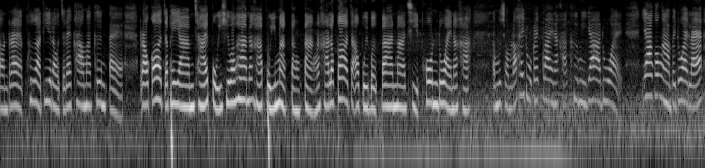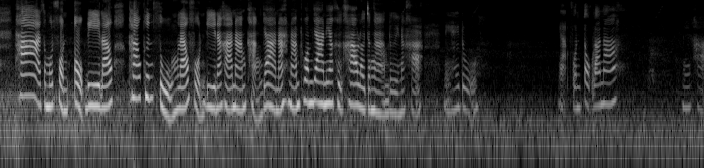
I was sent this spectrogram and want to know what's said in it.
ตอนแรกเพื่อที่เราจะได้ข้าวมากขึ้น แต่เราก็จะพยายามใช้ปุ๋ยชีวภาพนะคะ ปุ๋ยหมักต่างๆนะคะ แล้วก็จะเอาปุ๋ยเบิกบานมาฉีดพ่นด้วยนะคะ ท่านผู้ชมแล้วให้ดูใกล้ๆนะคะ คือมีหญ้าด้วยหญ้าก็งามไปด้วยและ ถ้าสมมติฝนตกดีแล้วข้าวขึ้นสูงแล้วฝนดีนะคะ น้ำขังหญ้านะ น้ำท่วมหญ้าเนี่ยคือข้าวเราจะงามเลยนะคะนี่ให้ดูเนี่ยฝนตกแล้วนะ นี่ค่ะ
